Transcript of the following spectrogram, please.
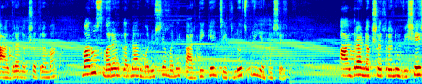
આર્દ્રા નક્ષત્રમાં, મારું સ્મરણ કરનાર મનુષ્ય મને કાર્તિકે જેટલો જ પ્રિય હશે. આર્દ્રા નક્ષત્રનું વિશેષ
